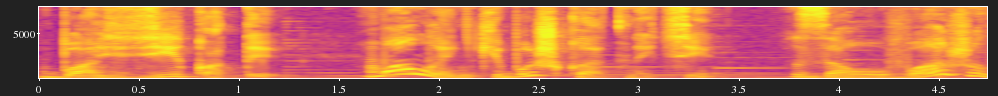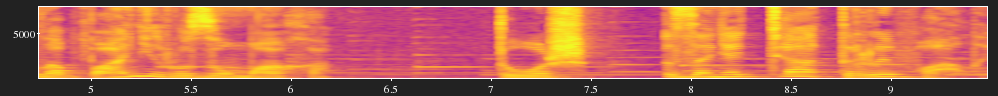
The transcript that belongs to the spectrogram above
базікати, маленькі бешкетниці, зауважила пані Розумаха. Тож заняття тривали.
